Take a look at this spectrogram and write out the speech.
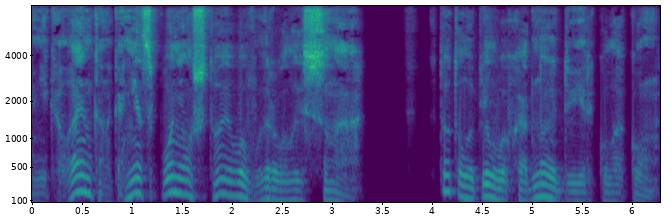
Николаенко наконец понял, что его вырвало из сна. Кто-то лупил во входную дверь кулаком.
